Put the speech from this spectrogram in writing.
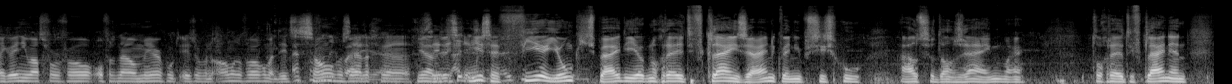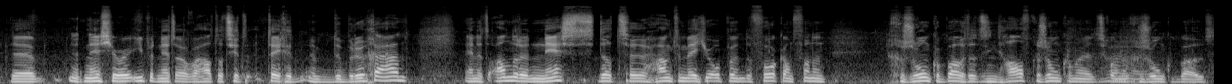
Ik weet niet wat voor vogel, of het nou een meerkoet is of een andere vogel, maar dit is zo'n gezellig ja. eh, Ja, dit- hier zijn vier jonkjes bij die ook nog relatief klein zijn. Ik weet niet precies hoe oud ze dan zijn, maar toch relatief klein. En de, het nestje waar Iep het net over had, dat zit tegen de brug aan. En het andere nest, dat eh, hangt een beetje op een, de voorkant van een gezonken boot. Dat is niet half gezonken, maar het is gewoon een gezonken boot.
